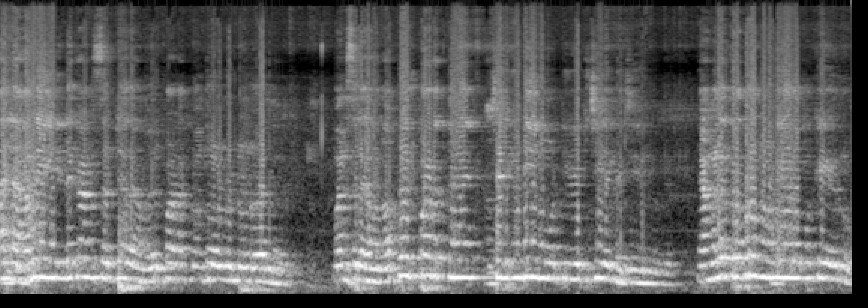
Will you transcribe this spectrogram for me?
അല്ല ആ റീലിന്റെ കൺസെപ്റ്റ് അതാണ് ഒരു പടക്കം തോളിട്ടുകൊണ്ട് വരുന്നത് മനസ്സിലാവുന്നത് അപ്പൊ ഒരു പടത്തിനെ ശരിക്കും ഡീമോട്ടിവേറ്റ് ചെയ്യല്ലേ ചെയ്യുന്നത്? ഞങ്ങൾ എത്ര പ്രൊമോട്ട് ചെയ്യാനൊക്കെ കേറും?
